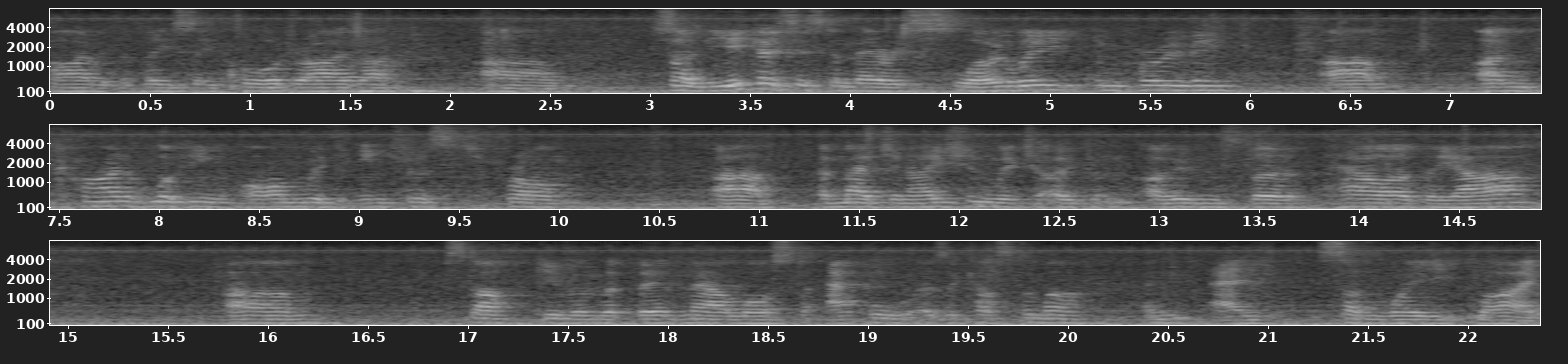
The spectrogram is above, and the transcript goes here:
Pi with the VC4 driver. Um, so the ecosystem there is slowly improving. Um, I'm kind of looking on with interest from um, Imagination, which open, owns the Power VR um, stuff, given that they've now lost Apple as a customer, and and suddenly like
